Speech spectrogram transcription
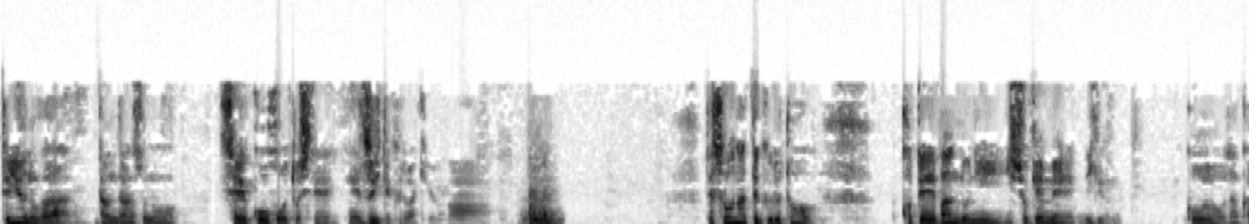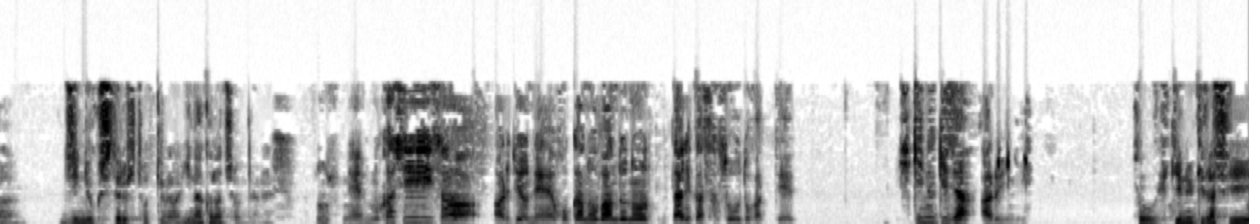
ていうのが、だんだんその、成功法として根付いてくるわけよ。で、そうなってくると、固定バンドに一生懸命、いこう、なんか、尽力してる人っていうのはいなくなっちゃうんだよね。そうですね。昔さ、あれだよね、他のバンドの誰か誘うとかって、引き抜きじゃん、ある意味。そう、引き抜きだし、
